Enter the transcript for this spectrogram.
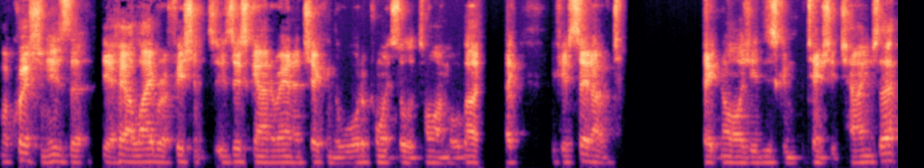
my question is that, yeah, how labour efficient is this going around and checking the water points all the time? Although if you set up technology, this can potentially change that.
